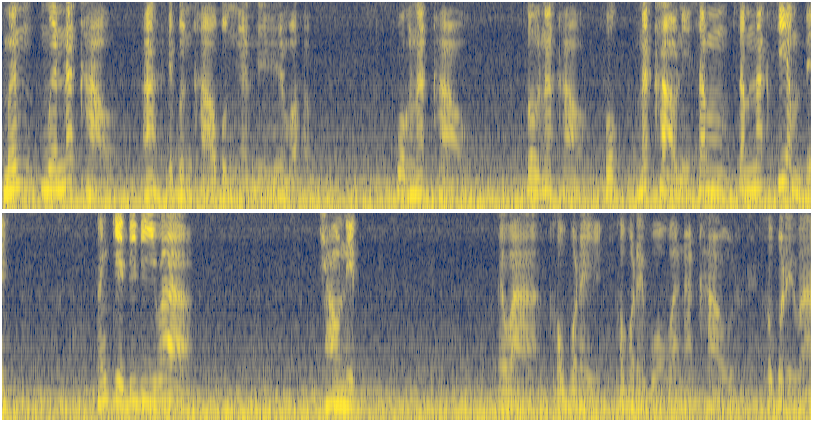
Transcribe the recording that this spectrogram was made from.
เหมือนเหมือนนักข่าว อะเดี๋ยวเบิ่งข่าวเบิ่งกันนี่นะบอกครับ พวกนักข่าว พวกนักข่าว พวกนักข่าวนี่ซ้ำซ้ำนักเสี่ยมดิสังเกตดีๆว่า ชาวเน็ต แต่ว่าเขาบ่ได้เขาบ่ได้บอกว่านักข่าว เขาบ่ได้ว่า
